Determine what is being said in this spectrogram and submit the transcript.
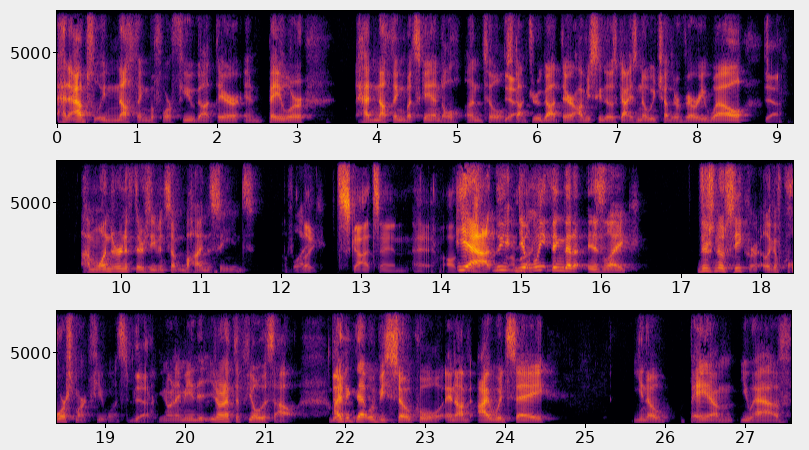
had absolutely nothing before Few got there, and Baylor had nothing but scandal until. Scott Drew got there. Obviously, those guys know each other very well. Yeah. I'm wondering if there's even something behind the scenes of like, like, Scott saying, "Hey, I'll yeah. The, the mark." only thing that is like, there's no secret. Like, of course, Mark Few wants to be Yeah. there. You know what I mean? You don't have to feel this out. I think that would be so cool. And I, I would say, you know, bam, you have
